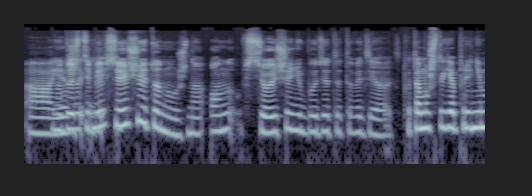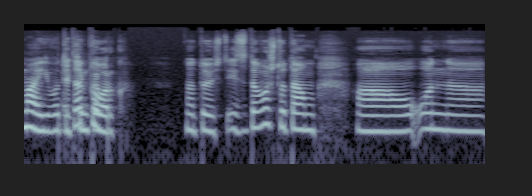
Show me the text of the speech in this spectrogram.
А, ну, то есть же... тебе все еще это нужно. Он все еще не будет этого делать. Потому что я принимаю его таким... Это торг. Как... Ну, то есть из-за того, что там э, он, э,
